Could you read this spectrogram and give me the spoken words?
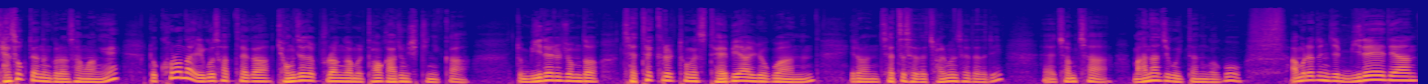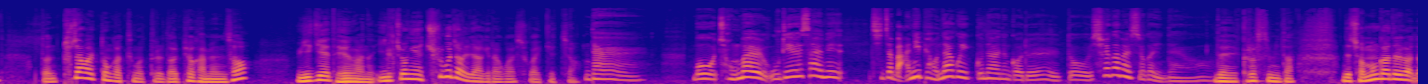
계속되는 그런 상황에 또 코로나19 사태가 경제적 불안감을 더 가중시키니까 또 미래를 좀 더 재테크를 통해서 대비하려고 하는 이런 Z세대 젊은 세대들이 점차 많아지고 있다는 거고 아무래도 이제 미래에 대한 어떤 투자 활동 같은 것들을 넓혀가면서 위기에 대응하는 일종의 출구 전략이라고 할 수가 있겠죠. 네. 뭐 정말 우리의 삶이 진짜 많이 변하고 있구나 하는 거를 또 실감할 수가 있네요. 네, 그렇습니다. 근데 전문가들,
